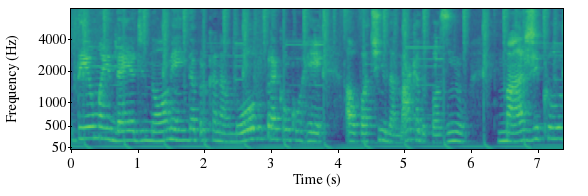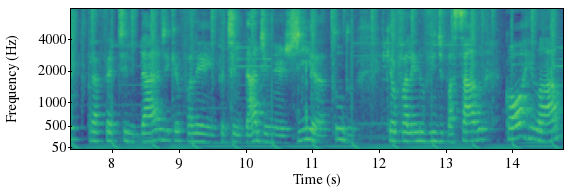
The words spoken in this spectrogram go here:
deu uma ideia de nome ainda para o canal novo, para concorrer ao potinho da maca do pozinho mágico para fertilidade que eu falei, fertilidade, energia, tudo que eu falei no vídeo passado, corre lá.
